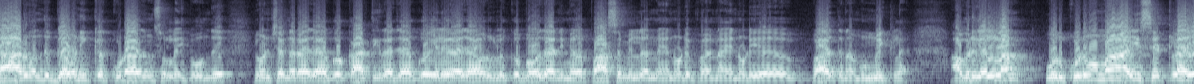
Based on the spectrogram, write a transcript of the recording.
யார் வந்து கவனிக்க கூடாதுன்னு சொல்ல. இப்போ வந்து யுவன் சங்கர் ராஜாவுக்கோ கார்த்திக் ராஜாவுக்கோ இளையராஜா அவர்களுக்கோ பௌதாரி மேலே பாசம் இல்லைன்னு என்னுடைய நான் என்னுடைய வாதத்தை நான் முன்வைக்கல. அவர்களெல்லாம் ஒரு குடும்பமாக ஆகி செட்டில் ஆகி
